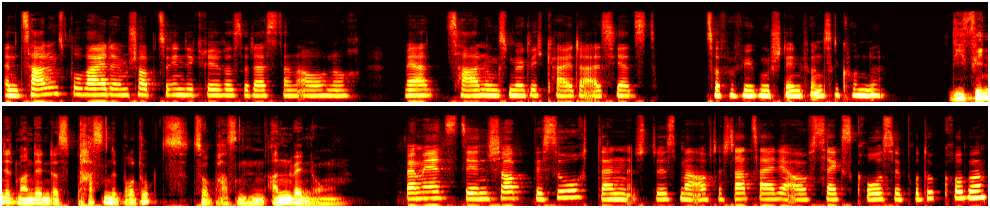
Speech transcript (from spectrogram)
einen Zahlungsprovider im Shop zu integrieren, sodass dann auch noch mehr Zahlungsmöglichkeiten als jetzt zur Verfügung stehen für unsere Kunde. Wie findet man denn das passende Produkt zur passenden Anwendung? Wenn man jetzt den Shop besucht, dann stößt man auf der Startseite auf sechs große Produktgruppen.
